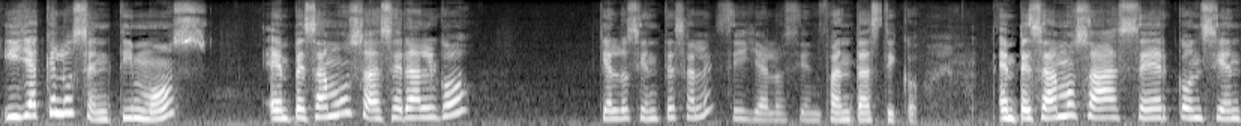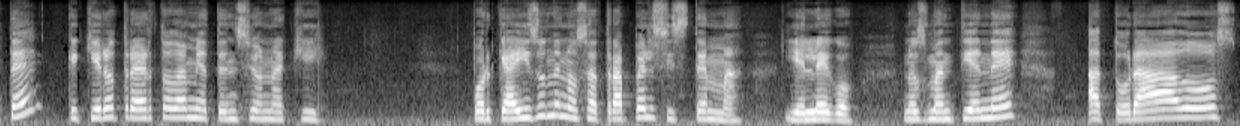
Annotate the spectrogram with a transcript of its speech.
y ya que lo sentimos, empezamos a hacer algo. ¿Ya lo sientes, Ale? Sí, ya lo siento. Fantástico. Empezamos a ser consciente que quiero traer toda mi atención aquí. Porque ahí es donde nos atrapa el sistema y el ego. Nos mantiene atorados,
